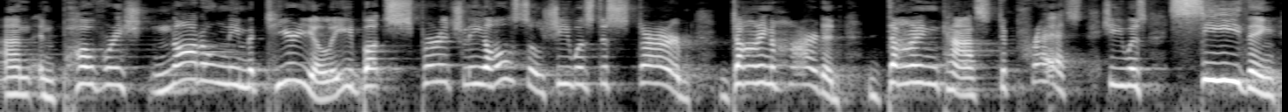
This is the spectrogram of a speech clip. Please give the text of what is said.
and impoverished not only materially, but spiritually also. She was disturbed, downhearted, downcast, depressed. She was seething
